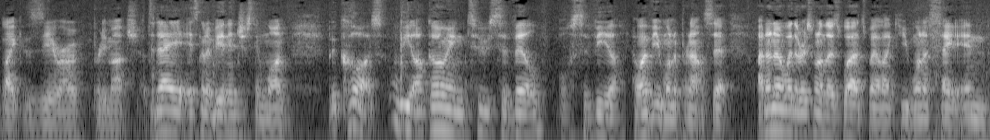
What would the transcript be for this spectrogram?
like zero pretty much. Today is going to be an interesting one because we are going to Seville or Sevilla, however you want to pronounce it. I don't know whether it's one of those words where like you want to say it in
